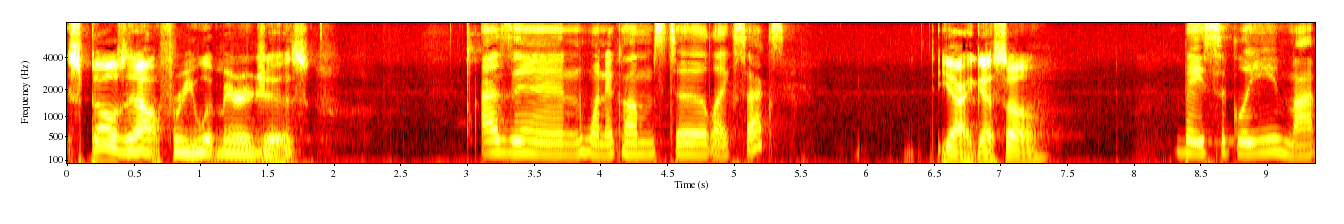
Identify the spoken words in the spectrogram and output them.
spells it out for you what marriage is? as in when it comes to like sex. Yeah, I guess so. Basically, my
